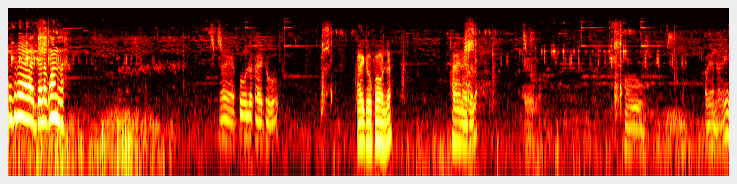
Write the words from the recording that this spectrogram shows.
इकडे यावं त्याला कोण रा पवनला काय ठेवू काय ठेवू पवनला काय नाही त्याला. हो. काय नाही.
